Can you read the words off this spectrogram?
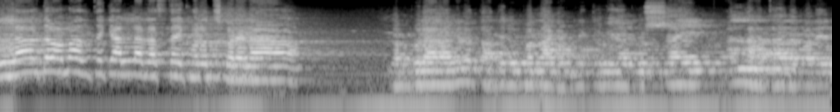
আল্লাহর দেওয়া মাল থেকে আল্লাহর রাস্তায় খরচ করে না। রব্বুল আলামিন তাদের উপর রাগান্বিত হইয়া গুসাই আল্লাহ তাআলা বলেন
